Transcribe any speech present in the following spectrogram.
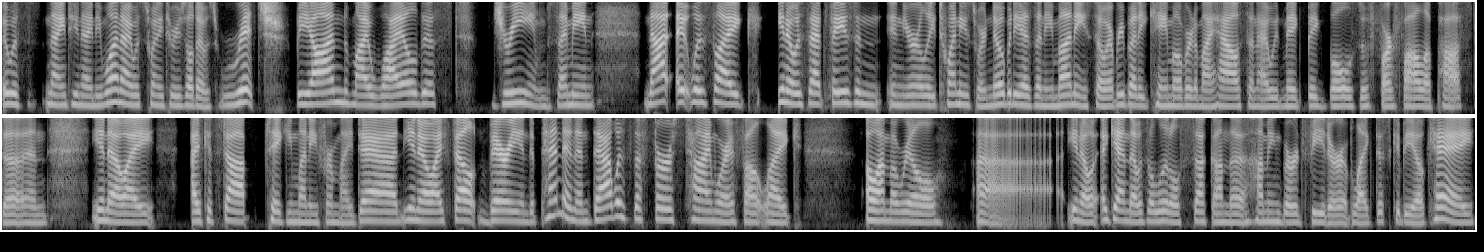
it was 1991. I was 23 years old. I was rich beyond my wildest dreams. I mean, not it was like you know, it was that phase in in your early 20s where nobody has any money, so everybody came over to my house, and I would make big bowls of farfalla pasta, and you know, I. I could stop taking money from my dad. You know, I felt very independent. And that was the first time where I felt like, oh, I'm a real, uh, you know, again, that was a little suck on the hummingbird feeder of like, this could be okay.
